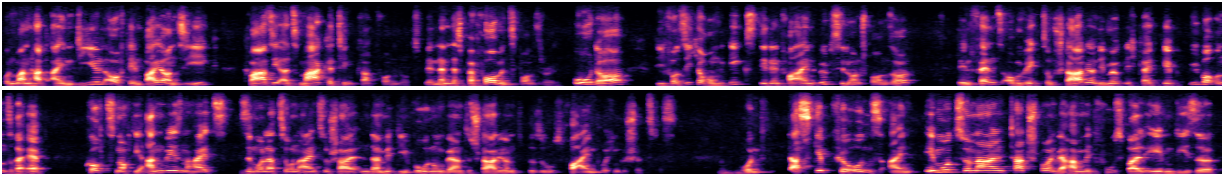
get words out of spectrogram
und man hat einen Deal auf den Bayern-Sieg, quasi als Marketingplattform nutzt. Wir nennen das Performance Sponsoring. Oder die Versicherung X, die den Verein Y sponsort, den Fans auf dem Weg zum Stadion die Möglichkeit gibt, über unsere App kurz noch die Anwesenheitssimulation einzuschalten, damit die Wohnung während des Stadionsbesuchs vor Einbrüchen geschützt ist. Mhm. Und das gibt für uns einen emotionalen Touchpoint. Wir haben mit Fußball eben diese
